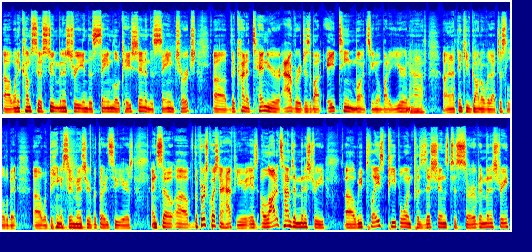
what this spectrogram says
uh, when it comes to student ministry in the same location in the same church, uh, the kind of tenure average is about eighteen months. You know, about a year and mm. a half. Uh, and I think you've gone over that just a little bit with being a student ministry for thirty two years. And so the first question I have for you is a lot of times in ministry, uh, we place people in positions to serve in ministry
